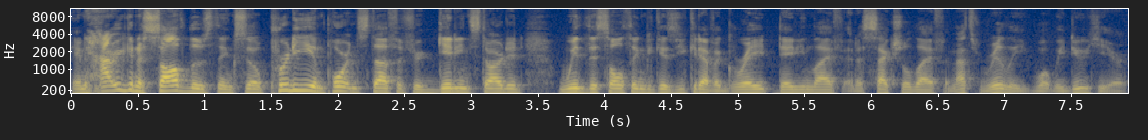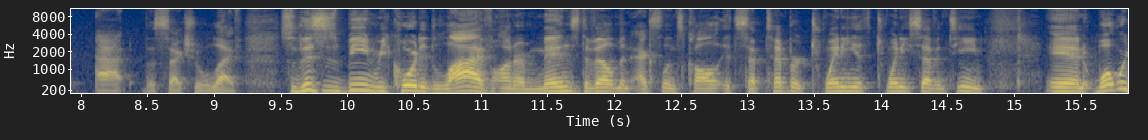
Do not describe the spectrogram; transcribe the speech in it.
and how you're going to solve those things. So, pretty important stuff if you're getting started with this whole thing because you could have a great dating life and a sexual life. And that's really what we do here at the sexual life. So, this is being recorded live on our men's development excellence call. It's September 20th, 2017. And what we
